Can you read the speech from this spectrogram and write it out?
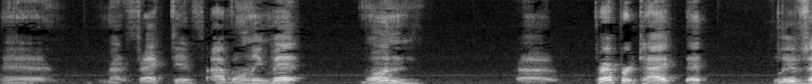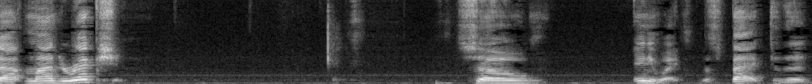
Uh, matter of fact, if I've only met one uh, prepper type that lives out in my direction. So, anyway, let's back to the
